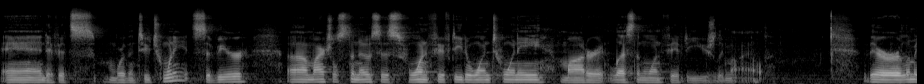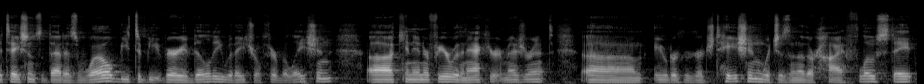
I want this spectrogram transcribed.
And if it's more than 220, it's severe uh, mitral stenosis, 150 to 120, moderate, less than 150, usually mild. There are limitations with that as well. Beat-to-beat variability with atrial fibrillation uh, can interfere with an accurate measurement. Um, aortic regurgitation, which is another high flow state.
